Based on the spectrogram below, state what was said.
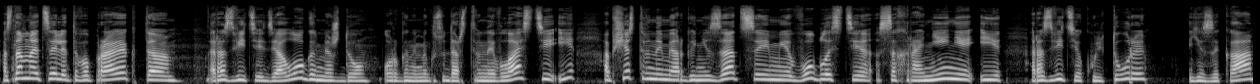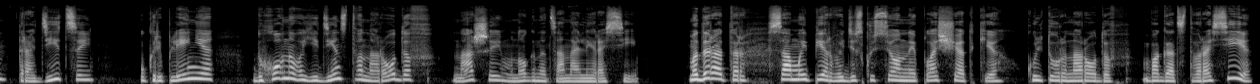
Основная цель этого проекта развития диалога между органами государственной власти и общественными организациями в области сохранения и развития культуры, языка, традиций, укрепления духовного единства народов нашей многонациональной России. Модератор самой первой дискуссионной площадки «Культура народов. Богатство России»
